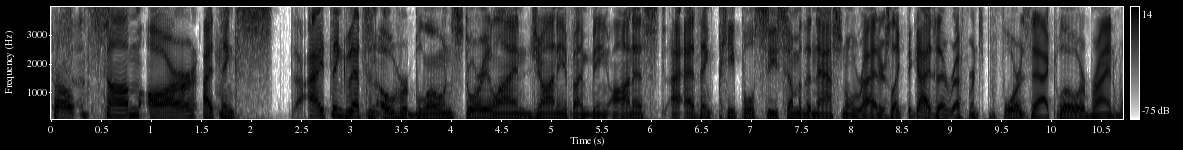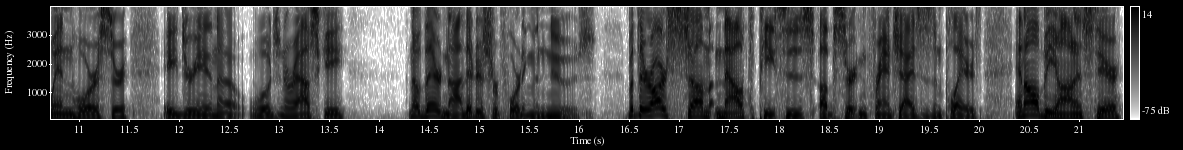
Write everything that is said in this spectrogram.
talk? Some are. I think. I think that's an overblown storyline, Johnny. If I'm being honest, I, I think people see some of the national writers, like the guys I referenced before, Zach Lowe or Brian Windhorst or Adrian uh, Wojnarowski. No, they're not. They're just reporting the news. But there are some mouthpieces of certain franchises and players. And I'll be honest here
